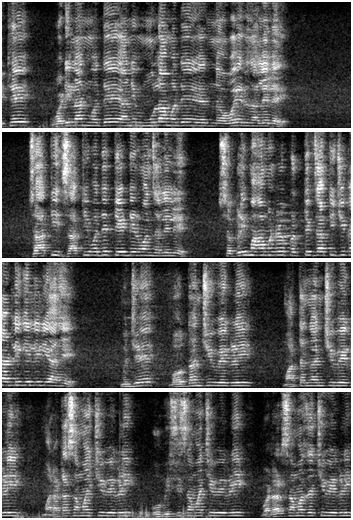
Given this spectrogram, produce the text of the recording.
इथे वडिलांमध्ये आणि मुलामध्ये न- वैर झालेलं आहे जाती जातीमध्ये तेढ निर्माण झालेले आहेत. सगळी महामंडळ प्रत्येक जातीची काढली गेलेली आहे. म्हणजे बौद्धांची वेगळी मातंगांची वेगळी मराठा समाजाची वेगळी ओबीसी समाजाची वेगळी वडार समाजाची वेगळी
